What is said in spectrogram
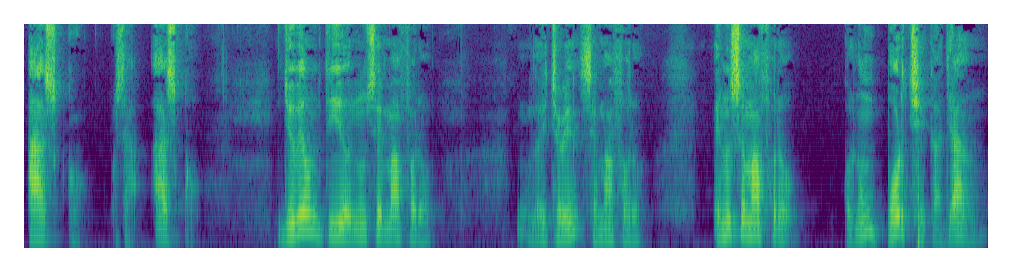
asco. O sea, asco. Yo veo a un tío en un semáforo, ¿lo he dicho bien? Semáforo. En un semáforo con un Porsche Cayenne.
